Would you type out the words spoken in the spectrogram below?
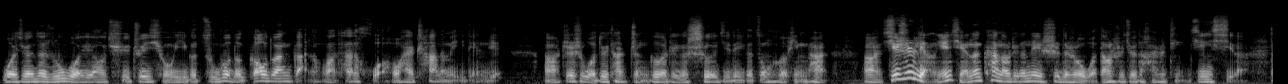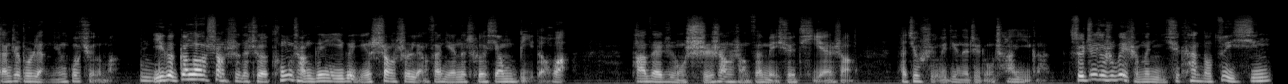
我觉得如果要去追求一个足够的高端感的话，它的火候还差那么一点点啊。这是我对它整个这个设计的一个综合评判啊。其实两年前呢，看到这个内饰的时候，我当时觉得还是挺惊喜的，但这不是两年过去了吗？一个刚刚上市的车，通常跟一个已经上市两三年的车相比的话，它在这种时尚上，在美学体验上，它就是有一定的这种差异感。所以这就是为什么你去看到最新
